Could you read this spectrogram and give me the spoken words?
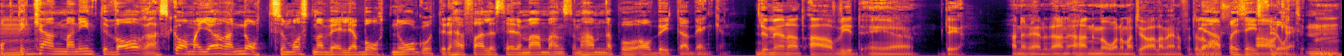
Och det kan man inte vara. Ska man göra något så måste man välja bort något. I det här fallet så är det mamman som hamnar på avbytarbänken. Du menar att Arvid är det? Han är, rädd, han, han är mån om att göra alla människor till Ja, lags? precis. Ja, Förlåt. okej. Mm.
